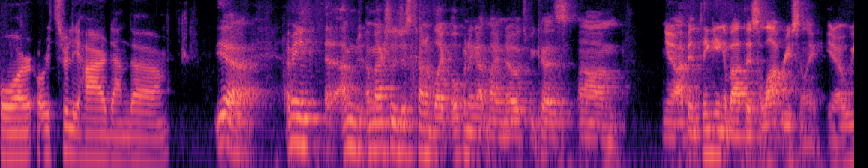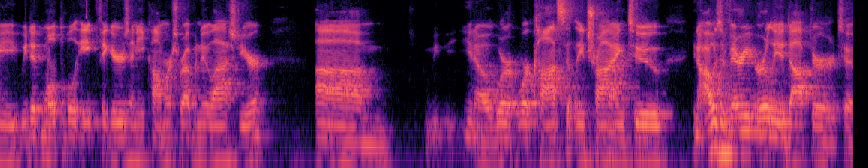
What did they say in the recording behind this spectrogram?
or or it's really hard and um, yeah. I mean i'm i'm actually just kind of like opening up my notes because um, you know i've been thinking about this a lot recently. You know we we did multiple eight figures in e-commerce revenue last year. Um, you know we're we're constantly trying to you know i was a very early adopter to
